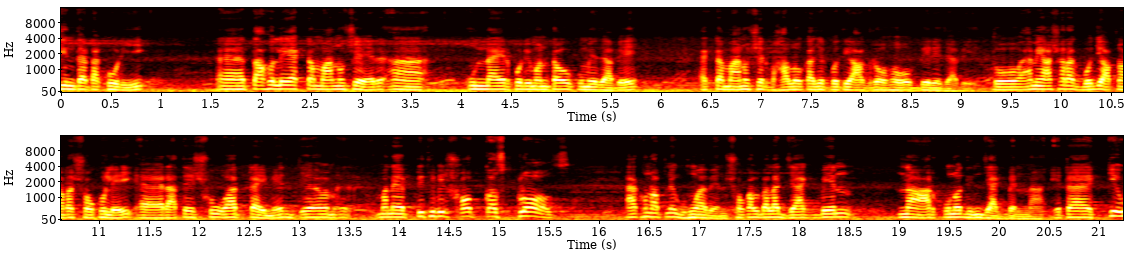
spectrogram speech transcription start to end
চিন্তাটা করি তাহলে একটা মানুষের আহ, উন্নয়নের পরিমাণটাও কমে যাবে। একটা মানুষের ভালো কাজের প্রতি আগ্রহ বেড়ে যাবে। তো আমি আশা রাখব যে আপনারা সকলেই রাতে শোয়ার টাইমে মানে পৃথিবীর সব কাজ ক্লজ এখন আপনি ঘুমাবেন। সকালবেলা জাগবেন না, আর কোনো দিন জাগবেন না। এটা কেউ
